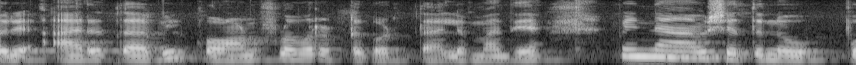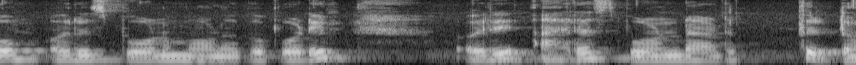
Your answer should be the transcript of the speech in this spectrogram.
ഒരു അര തവി കോൺഫ്ലവർ ഇട്ട് കൊടുത്താലും മതി പിന്നെ ആവശ്യത്തിന് ഉപ്പും ഒരു സ്പൂൺ മുളക് പൊടി ഒരു അര സ്പൂണിന്റെ അടുത്ത് കേട്ടോ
